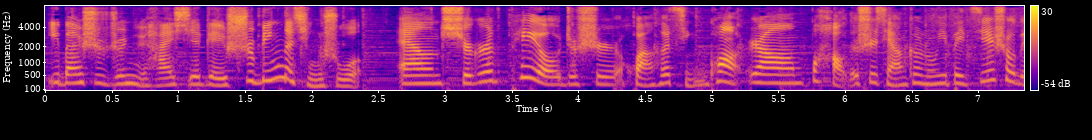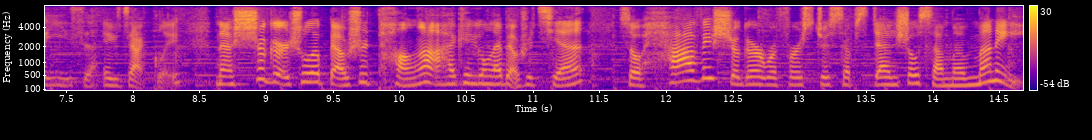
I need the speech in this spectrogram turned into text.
一般是指女孩写给士兵的情书。And sugar pill 就是缓和情况，让不好的事情更容易被接受的意思。Exactly. 那 sugar 除了表示糖啊，还可以用来表示钱。So heavy sugar refers to substantial sum of money.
